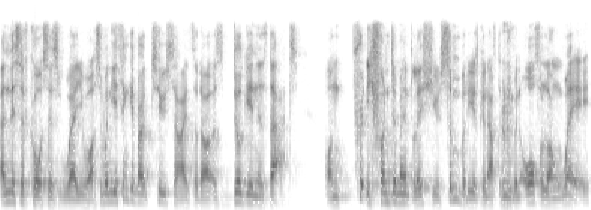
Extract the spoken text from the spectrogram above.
And this, of course, is where you are. So when you think about two sides that are as dug in as that on pretty fundamental issues, somebody is going to have to move an awful long way.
